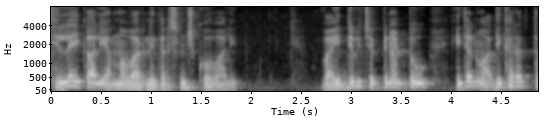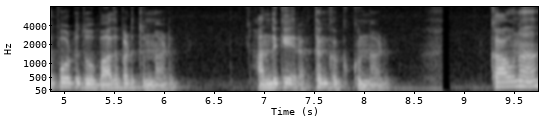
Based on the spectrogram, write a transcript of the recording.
తిల్లైకాళి అమ్మవారిని దర్శించుకోవాలి. వైద్యులు చెప్పినట్టు ఇతను అధిక రక్తపోటుతో బాధపడుతున్నాడు. అందుకే రక్తం కక్కుకున్నాడు. కావున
